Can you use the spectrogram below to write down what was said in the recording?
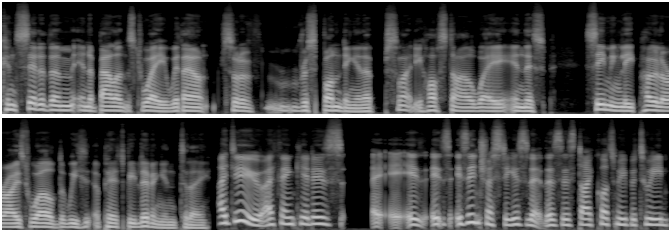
consider them in a balanced way without sort of responding in a slightly hostile way in this seemingly polarized world that we appear to be living in today? I do. I think it is it, it's it's interesting, isn't it? There's this dichotomy between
